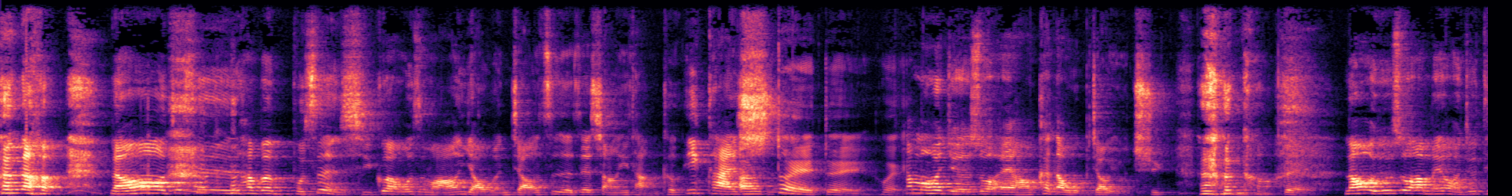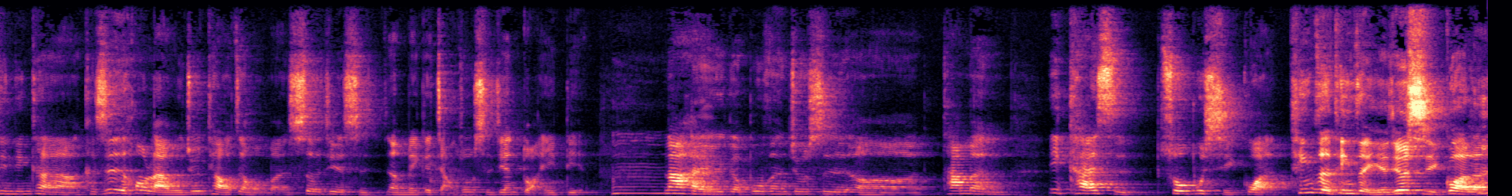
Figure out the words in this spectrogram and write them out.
那然后就是他们不是很习惯我怎么好像咬文嚼字的在上一堂课，一开始，呃、对对会，他们会觉得说，哎、欸，好像看到我比较有趣，嗯、对。然后我就说啊，没有，你就听听看啊。可是后来我就调整我们设计时，呃，每个讲座时间短一点。嗯。那还有一个部分就是，呃，他们一开始说不习惯，听着听着也就习惯了，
